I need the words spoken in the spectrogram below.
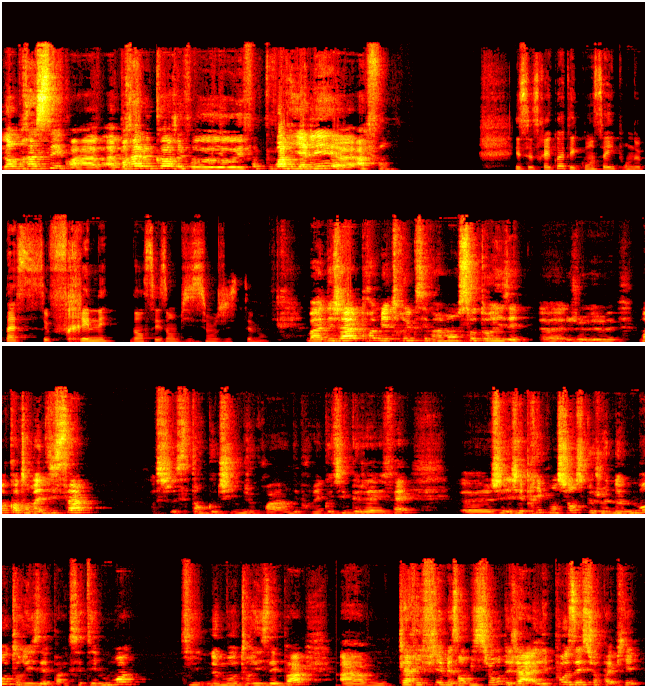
l'embrasser quoi à, bras le corps, il faut il faut pouvoir y aller à fond. Et ce serait quoi tes conseils pour ne pas se freiner dans ses ambitions, justement? Bah déjà, premier truc, c'est vraiment s'autoriser. moi, quand on m'a dit ça, c'était en coaching, je crois, un des premiers coachings que j'avais fait, euh, j'ai pris conscience que je ne m'autorisais pas, que c'était moi qui ne m'autorisais pas à clarifier mes ambitions, déjà à les poser sur papier.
